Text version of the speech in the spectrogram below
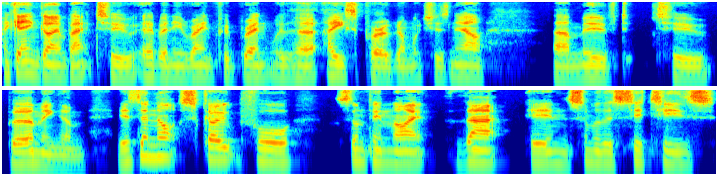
again, going back to Ebony Rainford Brent with her ACE program, which is now uh, moved to Birmingham, is there not scope for something like that in some of the cities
